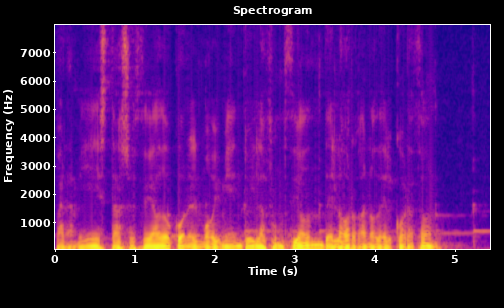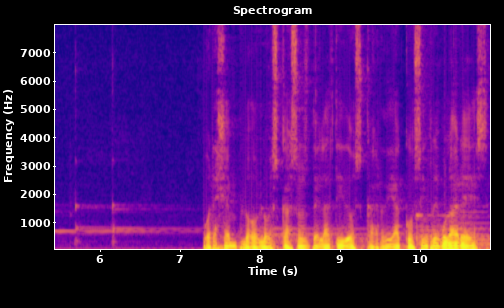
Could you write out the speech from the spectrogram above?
para mí está asociado con el movimiento y la función del órgano del corazón. Por ejemplo, los casos de latidos cardíacos irregulares,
